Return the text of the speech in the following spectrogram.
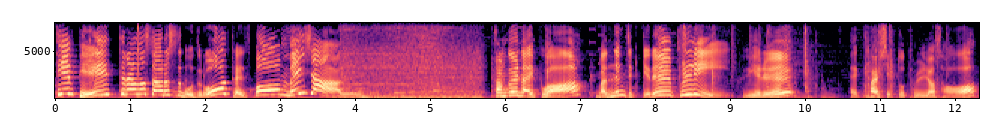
TMP 티라노사우루스 모드로 트랜스포메이션! 정글 다이프와 만능 집게를 분리! 위를 180도 돌려서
